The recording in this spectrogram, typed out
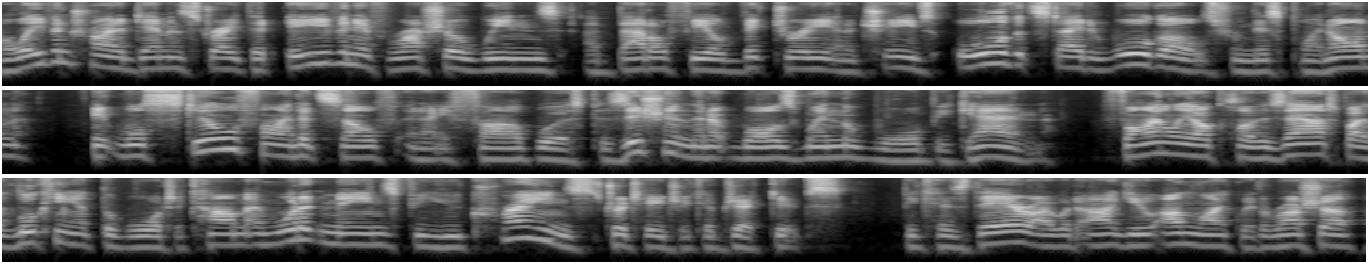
I'll even try to demonstrate that even if Russia wins a battlefield victory and achieves all of its stated war goals from this point on, it will still find itself in a far worse position than it was when the war began. Finally, I'll close out by looking at the war to come and what it means for Ukraine's strategic objectives. Because there, I would argue, unlike with Russia,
